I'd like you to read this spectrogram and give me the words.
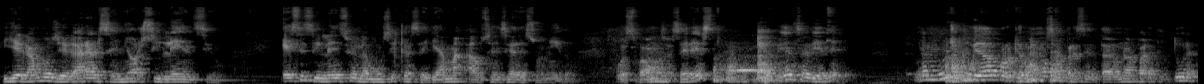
y llegamos a llegar al Señor silencio? Ese silencio en la música se llama ausencia de sonido. Pues vamos a hacer esto. Bien, ¿eh? Tengan mucho cuidado porque vamos a presentar una partitura.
